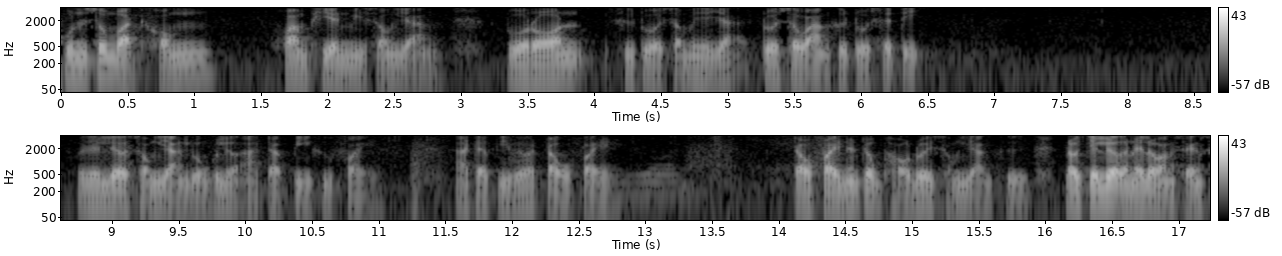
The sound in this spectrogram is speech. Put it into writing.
คุณสมบัติของ ความเพียรมีสองอย่าง ตัวร้อนคือตัวสัมปชัญญะตัวสว่างคือตัวสติเพราะฉะนั้นเรียกสองอย่างรวมก็เรียกอาตาปีคือไฟ อาตาปีแปลว่าเตาไฟ เตาไฟนั้นต้องเผาด้วยสองอย่างคือ เราจะเลือกอันไหนระหว่างแสงส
